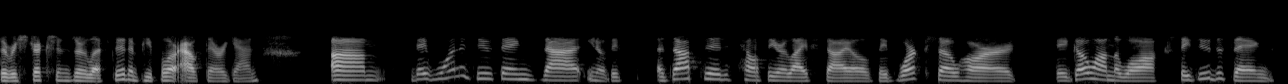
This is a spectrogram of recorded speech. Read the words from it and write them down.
the restrictions are lifted and people are out there again. Um, they want to do things that you know they've adopted healthier lifestyles. They've worked so hard they go on the walks, they do the things.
